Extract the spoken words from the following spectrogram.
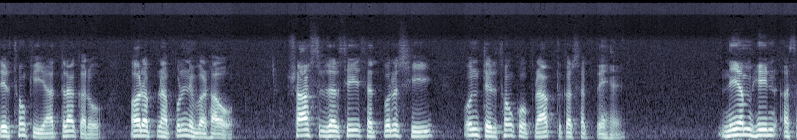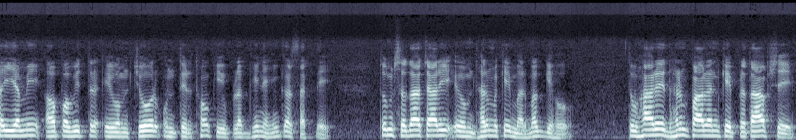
तीर्थों की यात्रा करो और अपना पुण्य बढ़ाओ। शास्त्रदर्शी सत्पुरुष ही उन तीर्थों को प्राप्त कर सकते हैं। नियमहीन, असंयमी, अपवित्र एवं चोर उन तीर्थों की उपलब्धि नहीं कर सकते। तुम सदाचारी एवं धर्म के मर्मज्ञ हो। तुम्हारे धर्म पालन के प्रताप से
